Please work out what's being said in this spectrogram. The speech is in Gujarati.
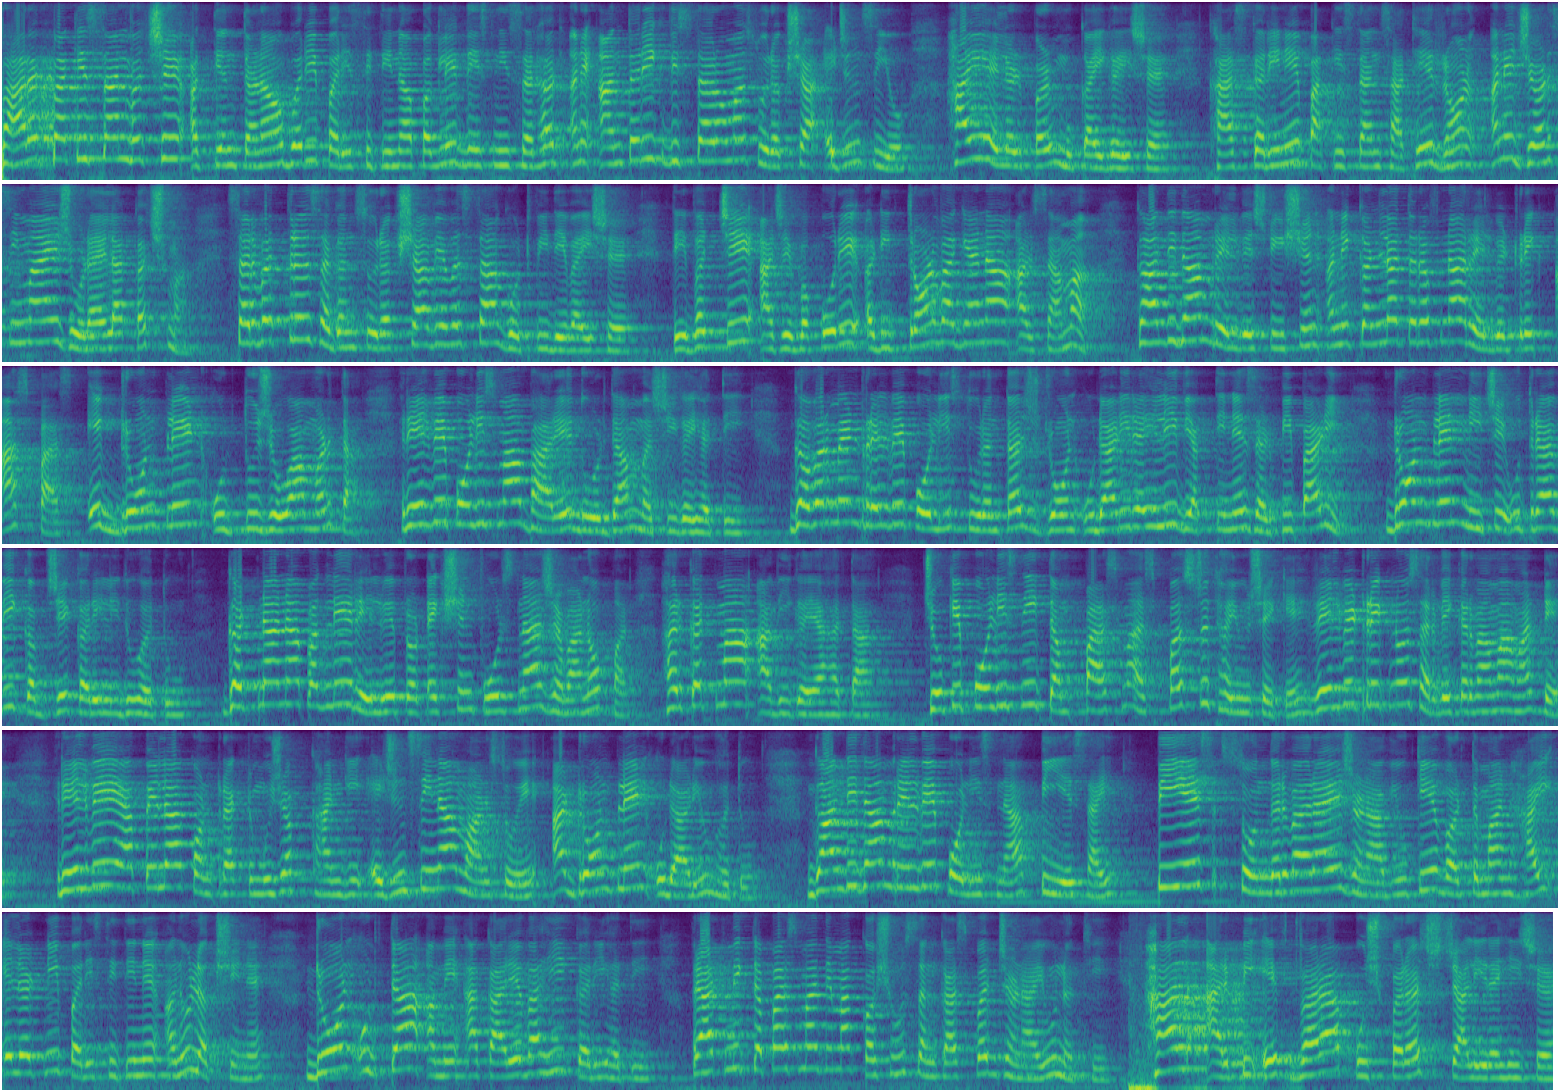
ભારત પાકિસ્તાન વચ્ચે અત્યંત તણાવભરી પરિસ્થિતિના પગલે દેશની સરહદ અને આંતરિક વિસ્તારોમાં સુરક્ષા એજન્સીઓ હાઈ એલર્ટ પર મુકાઈ ગઈ છે. ખાસ કરીને પાકિસ્તાન સાથે રણ અને જળ સીમાએ જોડાયેલા કચ્છમાં સર્વત્ર સઘન સુરક્ષા વ્યવસ્થા ગોઠવી દેવાઈ છે. તે વચ્ચે આજે બપોરે અઢી ત્રણ વાગ્યાના આરસામાં ગાંધીધામ રેલવે સ્ટેશન અને કંડલા તરફના રેલવે ટ્રેક આસપાસ એક ડ્રોન પ્લેન ઉડતું જોવા મળતા રેલવે પોલીસમાં ભારે દોડધામ મચી ગઈ હતી. ગવર્મેન્ટ રેલવે પોલીસ તુરંત જ ડ્રોન ઉડાડી રહેલી વ્યક્તિને ઝડપી પાડી ડ્રોન પ્લેન નીચે ઉતરાવી કબજે કરી લીધું હતું. ઘટનાના પગલે રેલવે પ્રોટેક્શન ફોર્સના જવાનો પણ હરકતમાં આવી ગયા હતા. જો કે પોલીસની તપાસમાં સ્પષ્ટ થયું છે કે રેલવે ટ્રેકનો સર્વે કરવામાં માટે રેલવેએ આપેલા કોન્ટ્રાક્ટ મુજબ ખાનગી એજન્સીના માણસોએ આ ડ્રોન પ્લેન ઉડાડ્યું હતું. ગાંધીધામ રેલવે પોલીસના પીએસઆઈ પીએસ સોંદરવારાએ જણાવ્યું કે વર્તમાન હાઈ એલર્ટની પરિસ્થિતિને અનુલક્ષીને ડ્રોન ઉડતા અમે આ કાર્યવાહી કરી હતી. પ્રાથમિક તપાસમાં તેમાં કશું શંકાસ્પદ જણાયું નથી. હાલ આરપીએફ દ્વારા પૂછપરછ ચાલી રહી છે.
